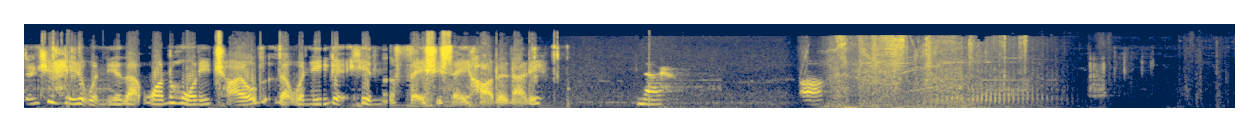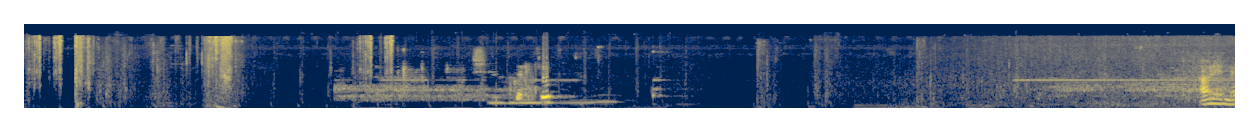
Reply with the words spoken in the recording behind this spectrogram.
Don't you hate it when you're that one horny child that when you get hit in the face you say harder daddy? No. Ah. Thank you. I don't know.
